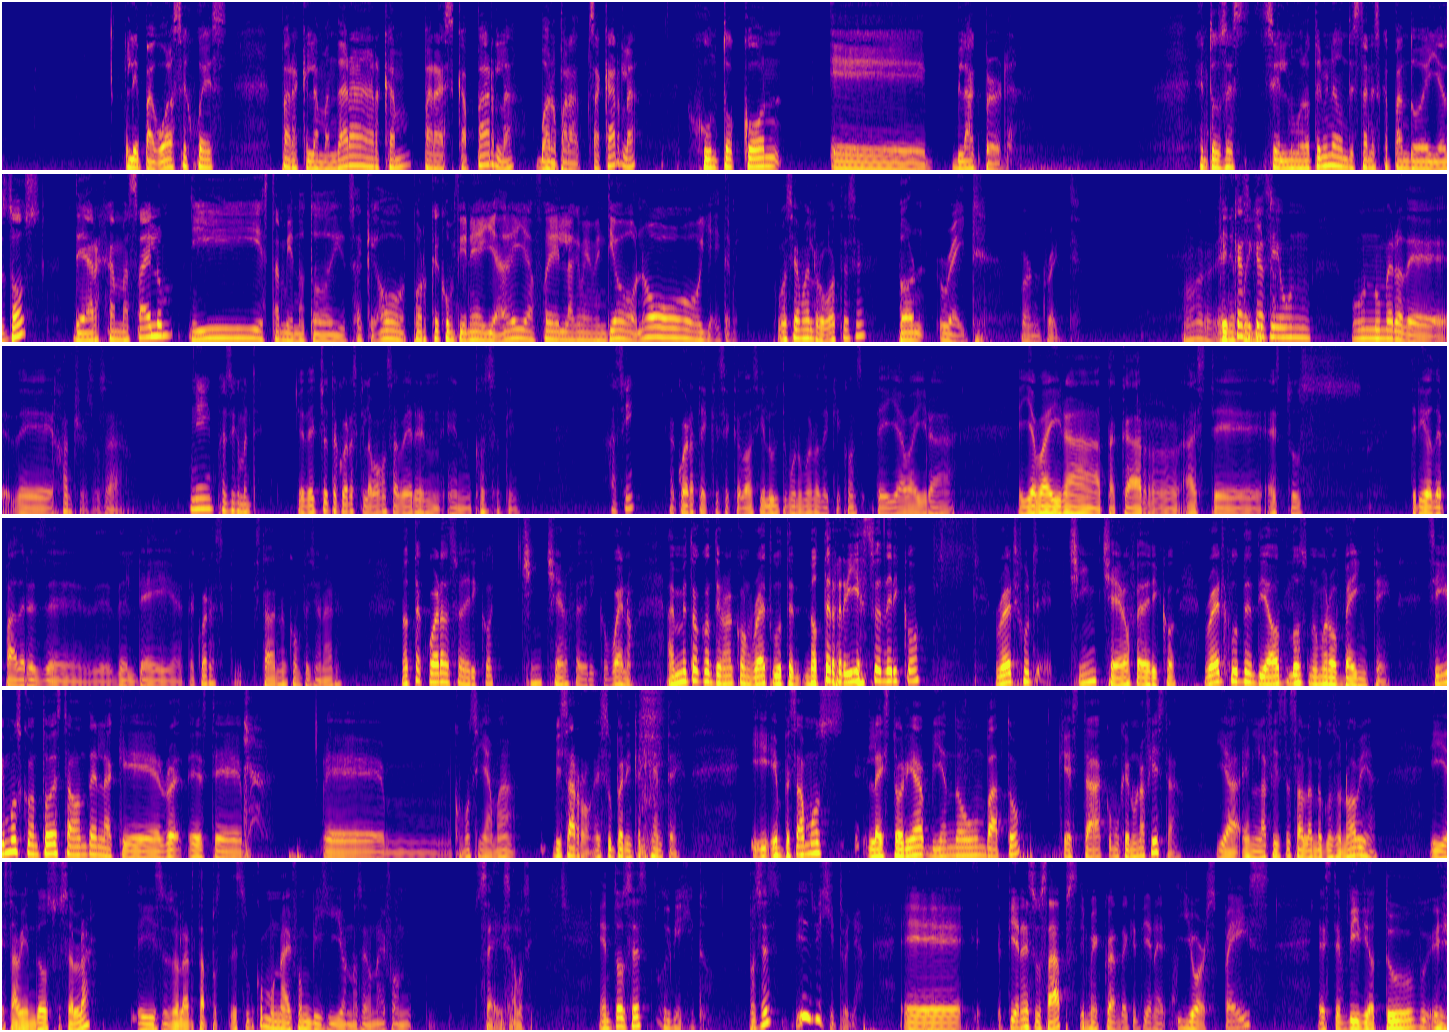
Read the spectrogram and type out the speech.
le pagó a ese juez para que la mandara a Arkham para escaparla, bueno, para sacarla, junto con eh, Blackbird. Entonces el número termina donde están escapando ellas dos de Arkham Asylum y están viendo todo y o sea que, oh, ¿por qué confié en ella? Ella fue la que me mintió, no, y ahí también. ¿Cómo se llama el robot ese? Burn Rate. Burn Rate. Es casi casi un, un número de, de Huntress, o sea. Sí, básicamente. Que de hecho te acuerdas que la vamos a ver en, en Constantine. ¿Así? Acuérdate que se quedó así el último número de que de ella va a ir a ella va a ir a atacar a este a estos trío de padres de, de- del Day. ¿Te acuerdas que estaban en el confesionario? ¿No te acuerdas, Federico? Chinchero, Federico. Bueno, a mí me toca continuar con Red Hood. ¿No te ríes, Federico? Red Hood, chinchero, Federico. Red Hood and the Outlaws número 20. Seguimos con toda esta onda en la que este eh, ¿cómo se llama? Bizarro, es súper inteligente. Y empezamos la historia viendo un vato que está como que en una fiesta. Y a- en la fiesta está hablando con su novia. Y está viendo su celular. Y su celular está, pues, es un, como un iPhone viejillo, no sé, un iPhone 6, algo así. Entonces, Muy viejito. pues es, es viejito ya. Eh, tiene sus apps y me cuenta que tiene Your Space, este VideoTube. Y,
